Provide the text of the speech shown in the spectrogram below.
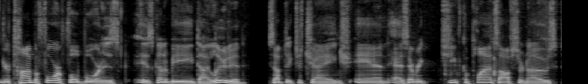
your time before a full board is is going to be diluted, subject to change. And as every chief compliance officer knows,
